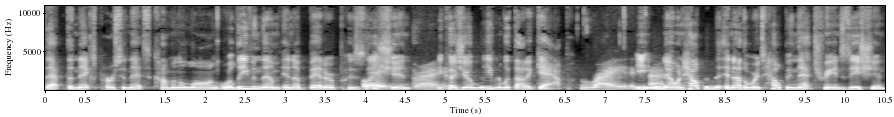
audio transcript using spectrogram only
that the next person that's coming along or leaving them in a better position right, right. because you're leaving without a gap. Right. Exactly. You know, and helping, in other words, helping that transition.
